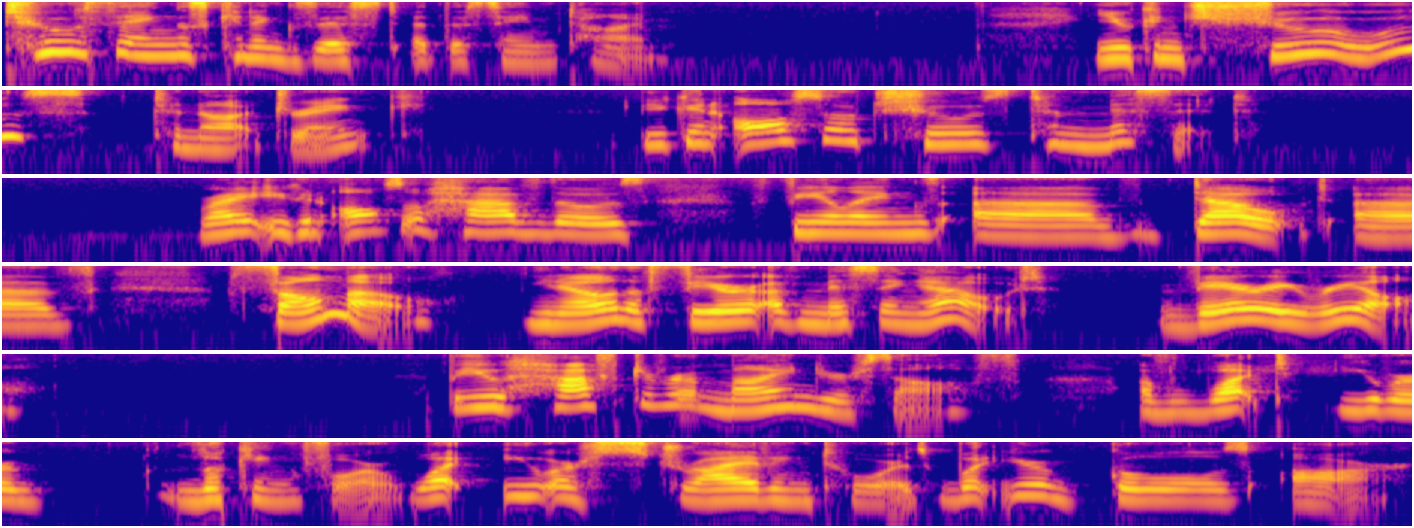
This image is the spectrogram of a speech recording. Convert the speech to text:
two things can exist at the same time. You can choose to not drink, but you can also choose to miss it. Right? You can also have those feelings of doubt, of FOMO, you know, the fear of missing out. Very real. But you have to remind yourself of what you are looking for, what you are striving towards, what your goals are.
